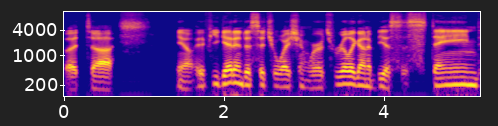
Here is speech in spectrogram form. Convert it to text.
But uh, you know, if you get into a situation where it's really going to be a sustained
